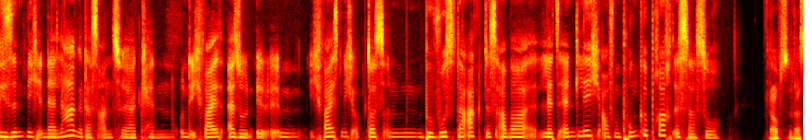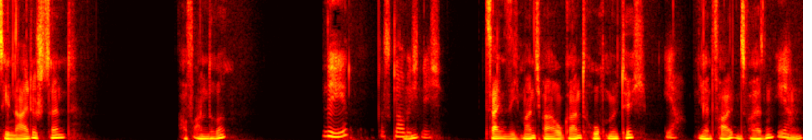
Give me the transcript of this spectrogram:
die sind nicht in der Lage, das anzuerkennen. Und ich weiß, also äh, ich weiß nicht, ob das ein bewusster Akt ist, aber letztendlich auf den Punkt gebracht ist das so. Glaubst du, dass sie neidisch sind? Auf andere? Nee, das glaube ich mhm. nicht. Zeigen sie sich manchmal arrogant, hochmütig? Ja. In ihren Verhaltensweisen? Ja. Mhm.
